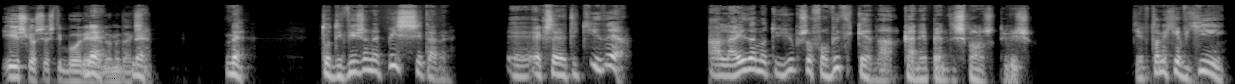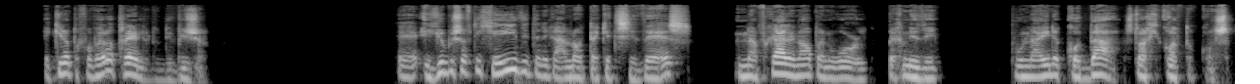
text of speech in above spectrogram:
ίσιοσε στην πορεία ναι, μεταξύ. Ναι. ναι. Το Division επίσης ήταν ε, εξαιρετική ιδέα. Αλλά είδαμε ότι η Ubisoft φοβήθηκε να κάνει επένδυση πάνω στο Division. Γιατί όταν είχε βγει εκείνο το φοβερό τρέλερ του Division ε, η Ubisoft είχε ήδη την ικανότητα και τις ιδέες να βγάλει ένα open world παιχνίδι που να είναι κοντά στο αρχικό αυτό concept.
